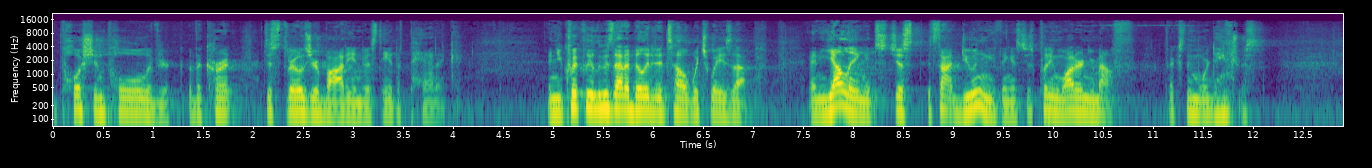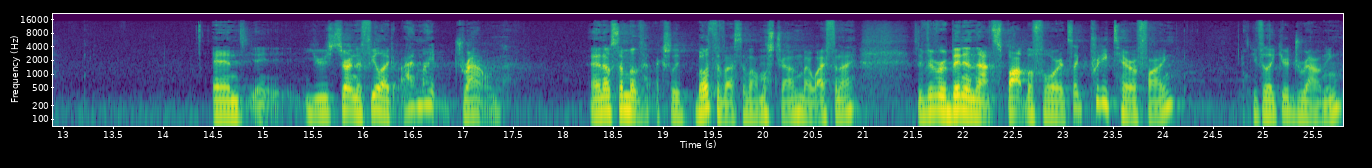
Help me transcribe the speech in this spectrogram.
A push and pull of, your, of the current just throws your body into a state of panic. And you quickly lose that ability to tell which way is up. And yelling, it's just, it's not doing anything, it's just putting water in your mouth. It's actually more dangerous. And you're starting to feel like, I might drown. And I know some of, actually, both of us have almost drowned, my wife and I. So if you've ever been in that spot before, it's like pretty terrifying. You feel like you're drowning.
